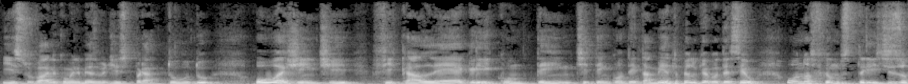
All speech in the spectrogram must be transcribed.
isso vale, como ele mesmo diz, para tudo, ou a gente fica alegre, contente, tem contentamento pelo que aconteceu, ou nós ficamos tristes ou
